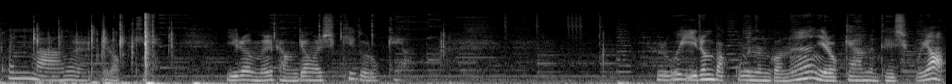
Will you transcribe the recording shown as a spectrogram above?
콘랑을 이렇게 이름을 변경을 시키도록 해요. 그리고 이름 바꾸는 거는 이렇게 하면 되시고요.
